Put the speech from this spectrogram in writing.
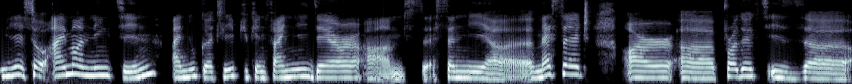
Yeah, so I'm on LinkedIn, Anouck Gotlib. You can find me there. Um, send me a message. Our uh, product is uh,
